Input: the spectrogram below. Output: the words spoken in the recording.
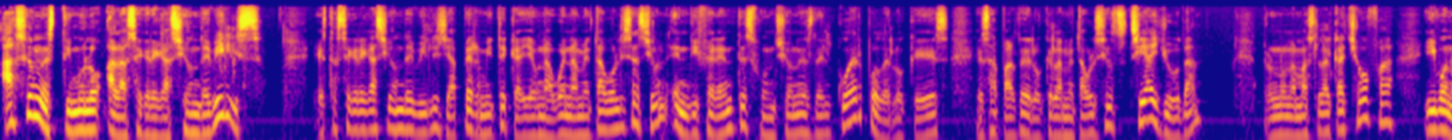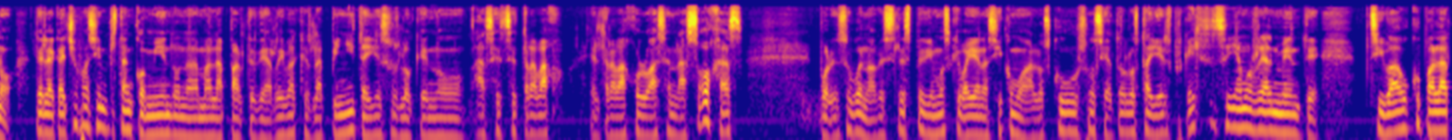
hace un estímulo a la segregación de bilis. Esta segregación de bilis ya permite que haya una buena metabolización en diferentes funciones del cuerpo, de lo que es esa parte de lo que es la metabolización. Sí ayuda, pero no nada más la alcachofa. Y bueno, de la alcachofa siempre están comiendo nada más la parte de arriba, que es la piñita, y eso es lo que no hace ese trabajo. El trabajo lo hacen las hojas. Por eso, bueno, a veces les pedimos que vayan así como a los cursos y a todos los talleres, porque ahí les enseñamos realmente si va a ocupar la,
